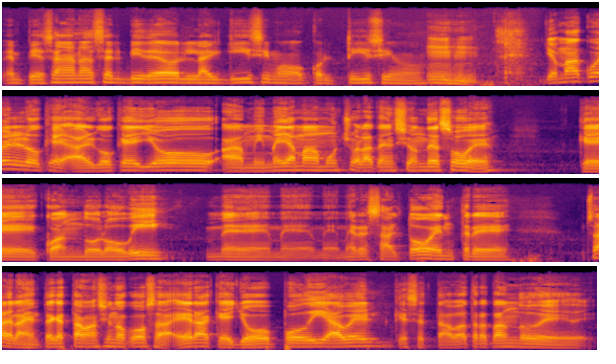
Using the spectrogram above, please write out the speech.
empiezan a hacer videos larguísimos o cortísimos. Yo me acuerdo que algo que yo... A mí me llamaba mucho la atención de eso es que cuando lo vi me, me, me, resaltó entre... O sea, la gente que estaba haciendo cosas era que yo podía ver que se estaba tratando de,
